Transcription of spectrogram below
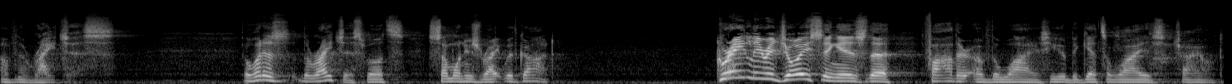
of the righteous. But what is the righteous? Well, it's someone who's right with God. Greatly rejoicing is the father of the wise, he who begets a wise child.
